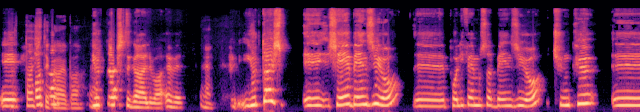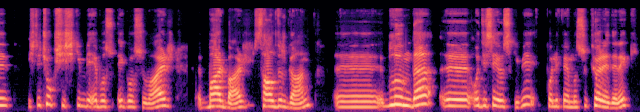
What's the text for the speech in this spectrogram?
Ee, yurttaştı vatan, galiba. Evet. Yurttaştı galiba, evet. evet. Yurttaş e, şeye benziyor, e, Polifemus'a benziyor. Çünkü e, işte çok şişkin bir egosu, egosu var, barbar, saldırgan. E, Bloom da e, Odysseus gibi Polifemus'u kör ederek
